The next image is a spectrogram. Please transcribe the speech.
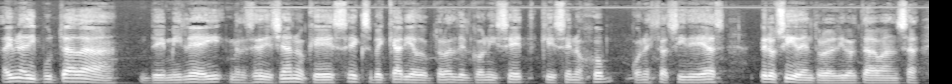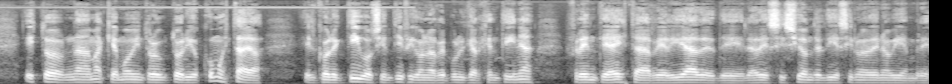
hay una diputada de mi ley, Mercedes Llano, que es ex becaria doctoral del CONICET, que se enojó con estas ideas, pero sigue dentro de la libertad avanza. Esto nada más que a modo introductorio. ¿Cómo está el colectivo científico en la República Argentina frente a esta realidad de, la decisión del 19 de noviembre?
